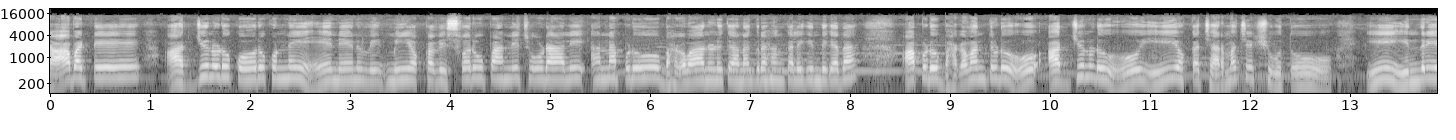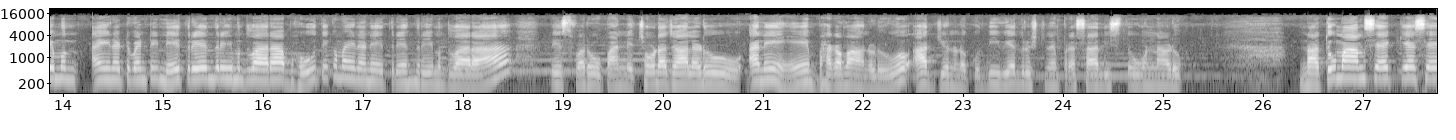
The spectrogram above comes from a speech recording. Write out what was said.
కాబట్టే అర్జునుడు కోరుకునే నేను వి- మీ యొక్క విశ్వరూపాన్ని చూడాలి అన్నప్పుడు భగవానుడికి అనుగ్రహం కలిగింది కదా. అప్పుడు భగవంతుడు అర్జునుడు ఈ యొక్క చర్మచక్షువుతో ఈ ఇంద్రియము అయినటువంటి నేత్రేంద్రియము ద్వారా భౌతికమైన నేత్రేంద్రియము ద్వారా విశ్వరూపాన్ని చూడజాలడు అనే భగవానుడు అర్జునుడుకు దివ్య దృష్టిని ప్రసాదిస్తూ ఉన్నాడు. నతు మాంసక్యసే శక్యసే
